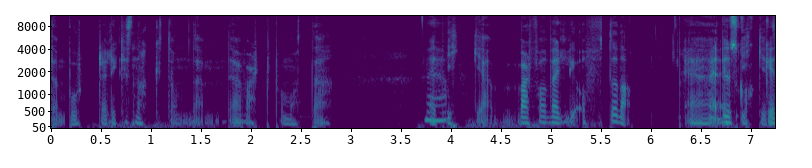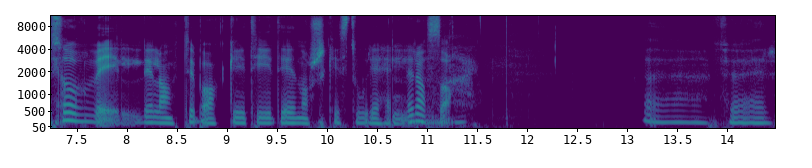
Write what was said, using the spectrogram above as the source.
dem bort eller ikke snakket om dem. Det har vært på en måte et ikke I hvert fall veldig ofte, da. eh, Men du skal ikke så veldig langt tilbake i tid i norsk historie heller, altså. Eh, før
